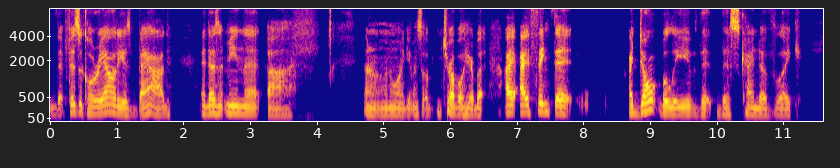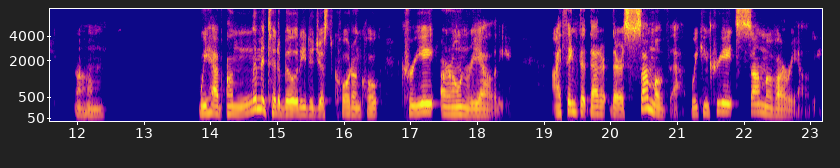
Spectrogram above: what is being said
that physical reality is bad. It doesn't mean that uh, I don't know. I don't want to get myself in trouble here, but I I think that I don't believe that this kind of like um, we have unlimited ability to just quote unquote create our own reality. I think that, that there is some of that. We can create some of our reality.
